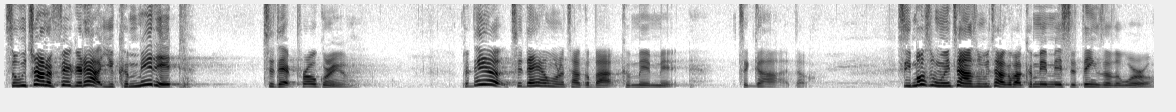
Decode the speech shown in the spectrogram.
So we're trying to figure it out. You're committed to that program. Today, today I want to talk about commitment to God, though. See, most of the times when we talk about commitments to things of the world,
